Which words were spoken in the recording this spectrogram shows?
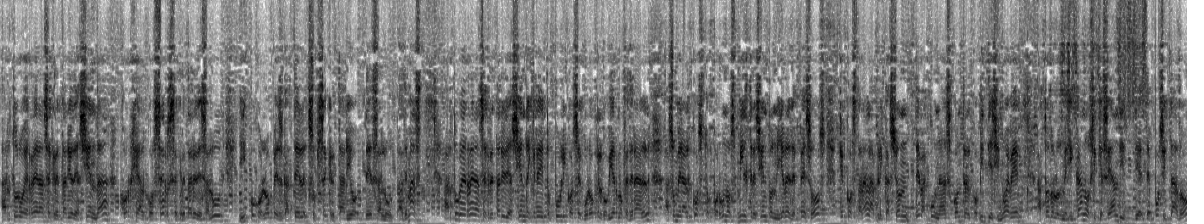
Arturo Herrera, secretario de Hacienda, Jorge Alcocer, secretario de Salud, y Hugo López Gatel, subsecretario de Salud. Además, Arturo Herrera, secretario de Hacienda y Crédito Público, aseguró que el gobierno federal asumirá el costo por unos 1.300 millones de pesos que costará la aplicación de vacunas contra el COVID-19 a todos los mexicanos y que se han depositado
